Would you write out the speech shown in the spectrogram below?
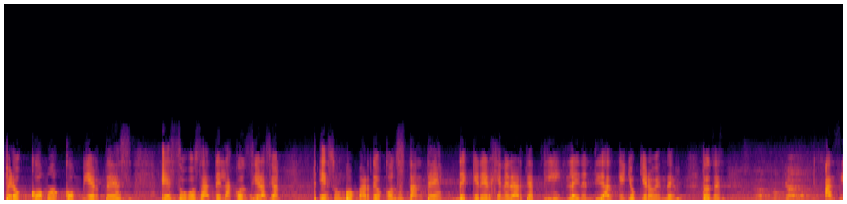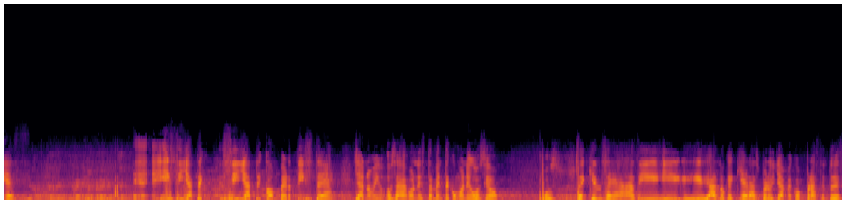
Pero ¿cómo conviertes eso? O sea, de la consideración, es un bombardeo constante de querer generarte a ti la identidad que yo quiero vender. Entonces, así es. Y si ya te si ya te convertiste, ya no, o sea, honestamente como negocio, pues sé quién seas y, y haz lo que quieras, pero ya me compraste. Entonces,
